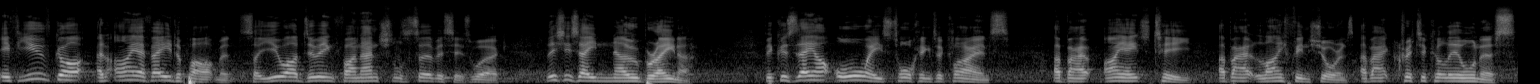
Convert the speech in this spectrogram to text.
if you've got an IFA department, so you are doing financial services work, this is a no-brainer because they are always talking to clients about IHT, about life insurance, about critical illness,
